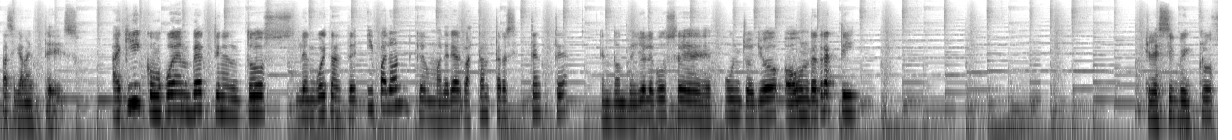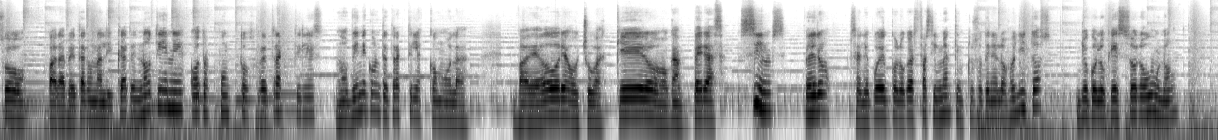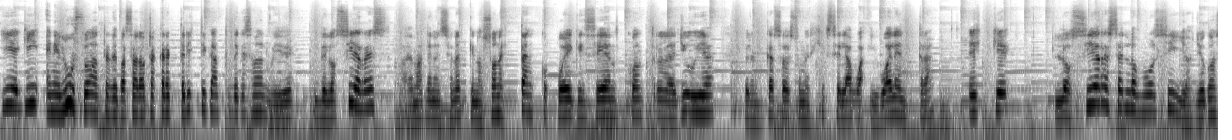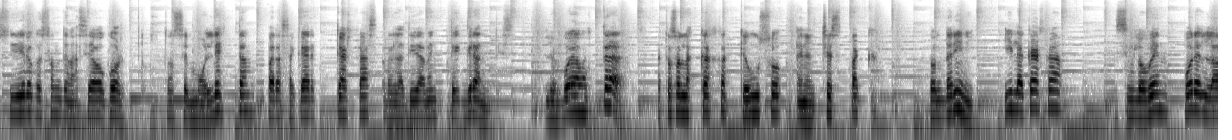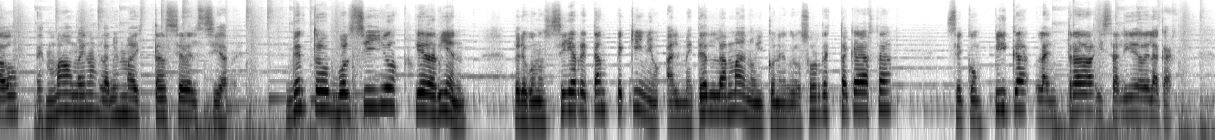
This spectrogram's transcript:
Básicamente eso. Aquí, como pueden ver, tienen dos lengüetas de Ipalon, que es un material bastante resistente, en donde yo le puse un yo-yo o un retráctil, que les sirve incluso para apretar un alicate. No tiene otros puntos retráctiles, no viene con retráctiles como las vadeadores o chubasqueros o camperas Sims, pero se le pueden colocar fácilmente, incluso tiene los hoyitos. Yo coloqué solo uno. Y aquí en el uso, antes de pasar a otras características, antes de que se me olvide, de los cierres, además de mencionar que no son estancos, puede que sean contra la lluvia, pero en caso de sumergirse el agua igual entra, es que los cierres en los bolsillos yo considero que son demasiado cortos, entonces molestan para sacar cajas relativamente grandes. Les voy a mostrar estas son las cajas que uso en el chest pack Soldarini. Y la caja, si lo ven por el lado, es más o menos la misma distancia del cierre. Dentro del bolsillo queda bien, pero con un cierre tan pequeño, al meter la mano y con el grosor de esta caja, se complica la entrada y salida de la caja.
